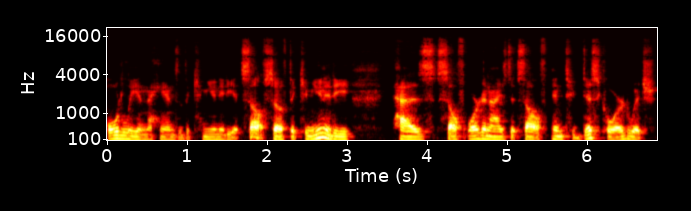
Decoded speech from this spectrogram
totally in the hands of the community itself so if the community has self-organized itself into discord which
